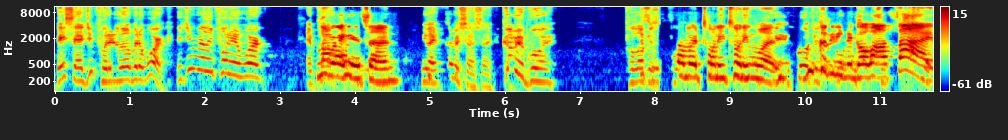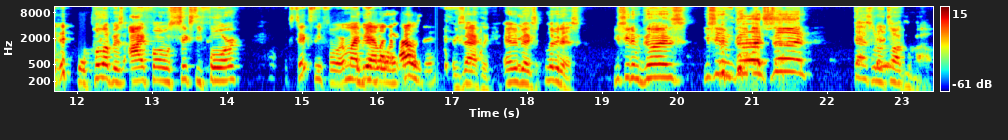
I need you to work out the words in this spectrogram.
They said you put in a little bit of work. Did you really put in work? And pop right here, son. Be like, come here, son, son. Come here, boy. Pull up this his summer 2021. Yeah, couldn't even go outside. Pull up his iPhone 64 64. It might and be at like, like a thousand. Exactly. And it'd be like, look at this. You see them guns? You see them guns, son? That's what I'm talking about.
